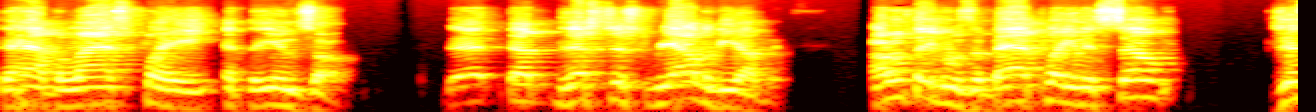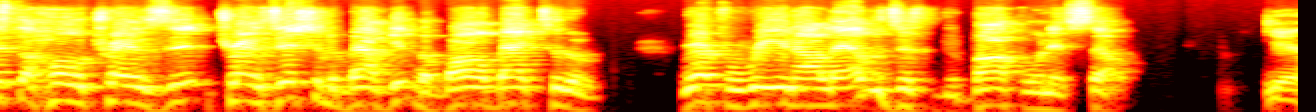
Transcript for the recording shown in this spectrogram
to have the last play at the end zone. That, that, that's just reality of it. I don't think it was a bad play in itself. Just the whole transi- transition about getting the ball back to the referee and all that, that was just a debacle in itself. Yeah.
